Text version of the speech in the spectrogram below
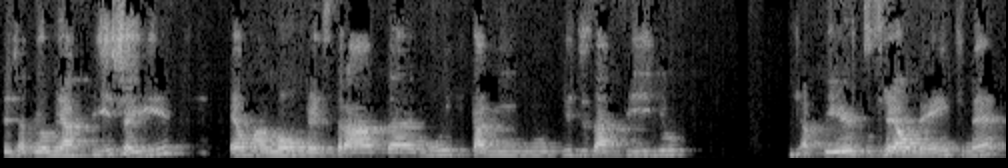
Você já deu minha ficha aí, é uma longa estrada, muito caminho de desafio, de apertos realmente, né?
